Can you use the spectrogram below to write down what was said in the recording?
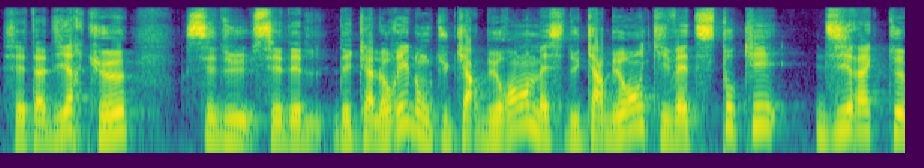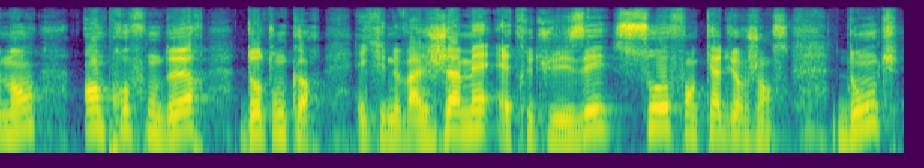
C'est-à-dire que c'est du, c'est des, des calories, donc du carburant, mais c'est du carburant qui va être stocké directement en profondeur dans ton corps et qui ne va jamais être utilisé sauf en cas d'urgence. Donc,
